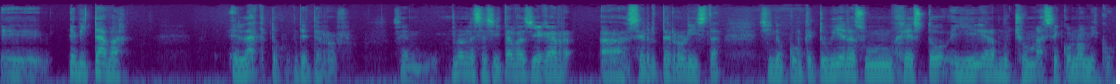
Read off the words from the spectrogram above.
evitaba el acto de terror. no necesitabas llegar a ser terrorista, sino con que tuvieras un gesto y era mucho más económico,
